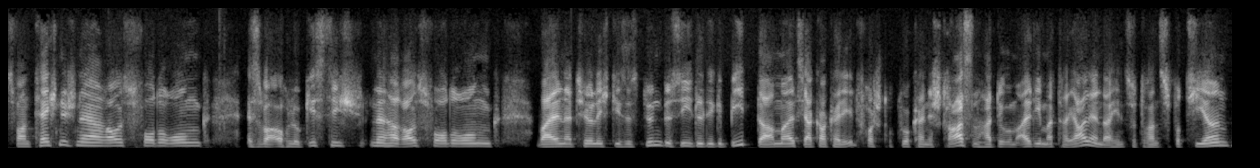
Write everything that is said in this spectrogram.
Es war technisch eine Herausforderung. Es war auch logistisch eine Herausforderung, weil natürlich dieses dünn besiedelte Gebiet damals ja gar keine Infrastruktur, keine Straßen hatte, um all die Materialien dahin zu transportieren.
